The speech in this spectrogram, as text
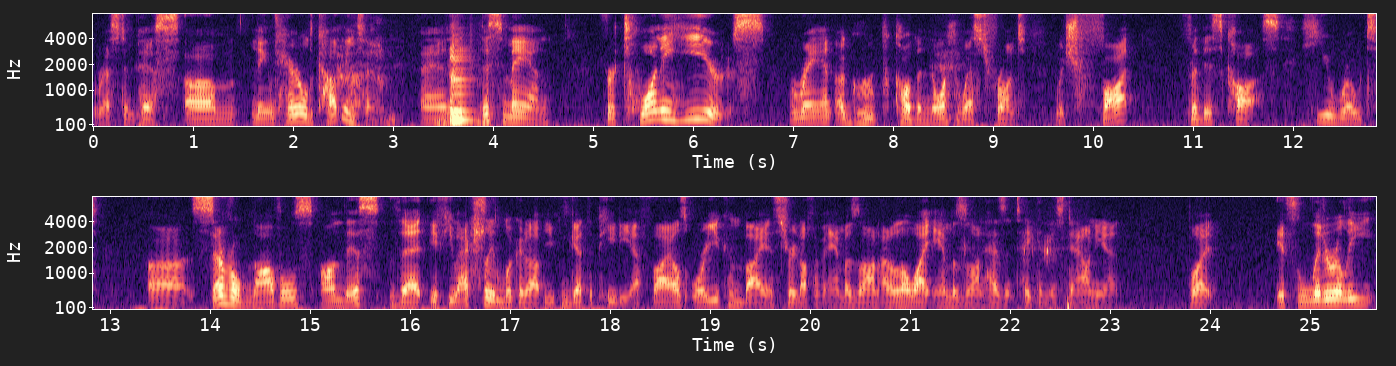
Rest in piss. Um, named Harold Covington, and this man, for 20 years, ran a group called the Northwest Front, which fought for this cause. He wrote uh, several novels on this that if you actually look it up, you can get the PDF files or you can buy it straight off of Amazon. I don't know why Amazon hasn't taken this down yet, but it's literally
